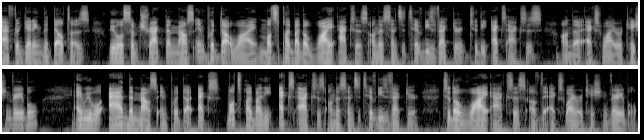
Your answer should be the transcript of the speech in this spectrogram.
After getting the deltas, we will subtract the mouse input.y multiplied by the y-axis on the sensitivities vector to the x-axis on the xy rotation variable, and we will add the mouse input.x multiplied by the x-axis on the sensitivities vector to the y-axis of the xy rotation variable.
